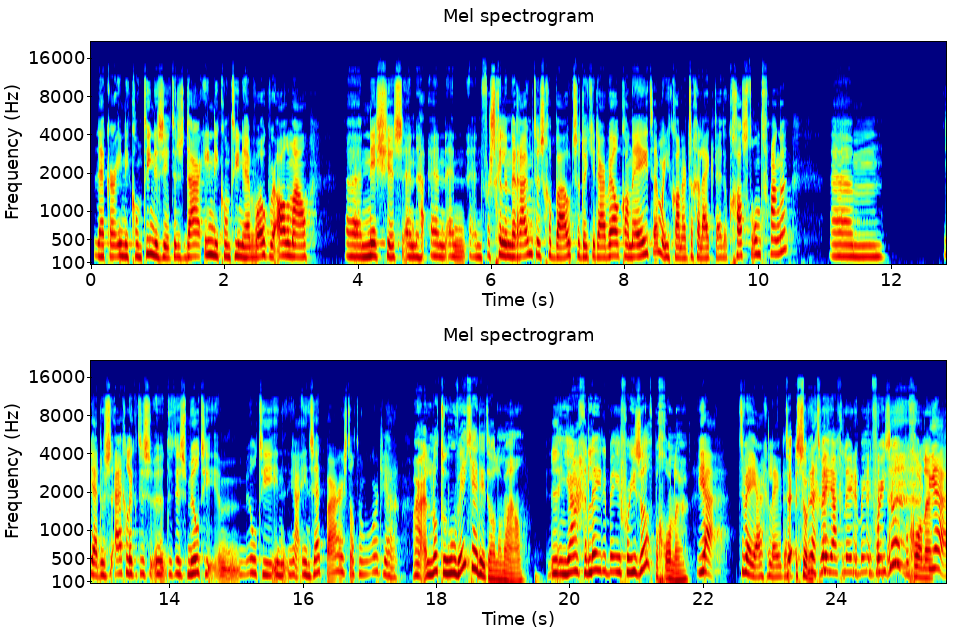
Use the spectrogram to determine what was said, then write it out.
lekker in die kantine zitten. Dus daar in die kantine hebben we ook weer allemaal niches en, en, en, en verschillende ruimtes gebouwd. Zodat je daar wel kan eten, maar je kan er tegelijkertijd ook gasten ontvangen. Ehm, ja, dus eigenlijk is het is multi, multi in, ja, inzetbaar, is dat een woord? Ja. Maar Lotte, hoe weet jij dit allemaal? Een jaar geleden ben je voor jezelf begonnen. Ja, twee jaar geleden. Twee- sorry, twee jaar geleden ben je voor jezelf begonnen. Ja,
